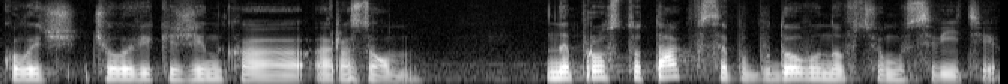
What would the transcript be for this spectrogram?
коли чоловік і жінка разом. Не просто так все побудовано в цьому світі.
